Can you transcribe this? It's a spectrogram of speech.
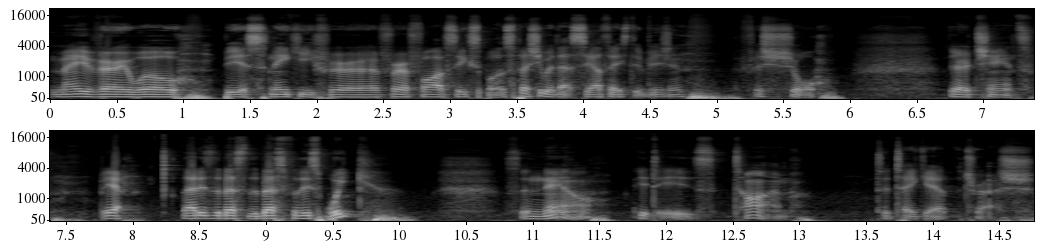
may very well be a sneaky for a, for a five six spot, especially with that Southeast division, for sure. They're a chance. But yeah, that is the best of the best for this week. So now it is time to take out the trash.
